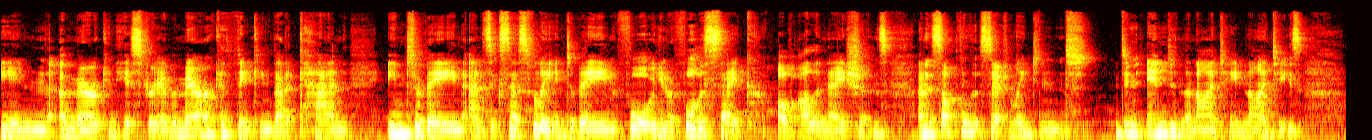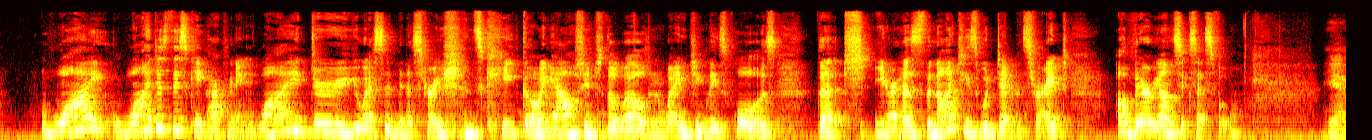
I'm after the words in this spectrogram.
in American history of America thinking that it can intervene and successfully intervene for you know for the sake of other nations. And it's something that certainly didn't didn't end in the 1990s why why does this keep happening? Why do US administrations keep going out into the world and waging these wars that, you know, as the 90s would demonstrate, are very unsuccessful. Yeah,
